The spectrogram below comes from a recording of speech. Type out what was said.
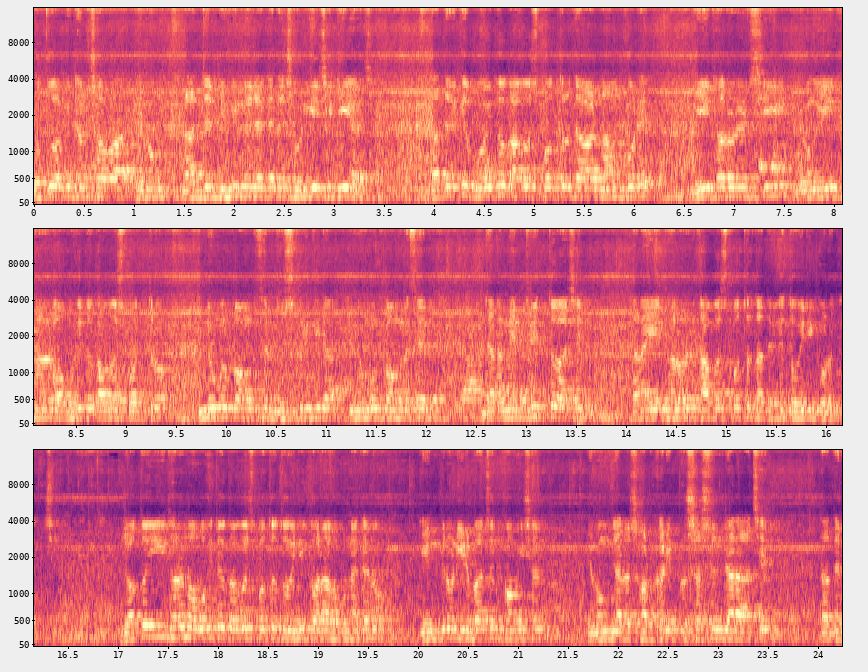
রতুয়া বিধানসভা এবং রাজ্যের বিভিন্ন জায়গাতে ছড়িয়ে ছিটিয়ে আছে। তাদেরকে বৈধ কাগজপত্র দেওয়ার নাম করে এই ধরনের সিল এবং এই ধরনের অবৈধ কাগজপত্র তৃণমূল কংগ্রেসের দুষ্কৃতীরা, তৃণমূল কংগ্রেসের যারা নেতৃত্ব আছেন, তারা এই ধরনের কাগজপত্র তাদেরকে তৈরি করে দিচ্ছে। যত এই ধরনের অবৈধ কাগজপত্র তৈরি করা হোক না কেন, কেন্দ্রীয় নির্বাচন কমিশন এবং যারা সরকারি প্রশাসন যারা আছেন, তাদের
